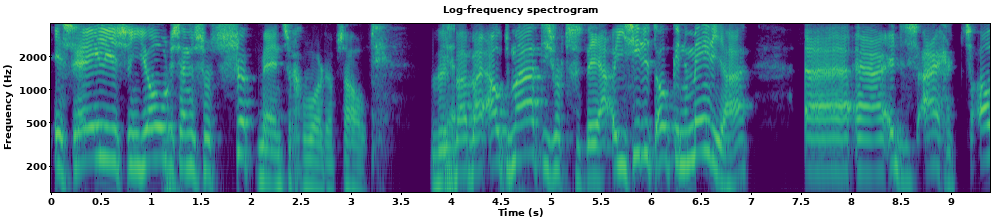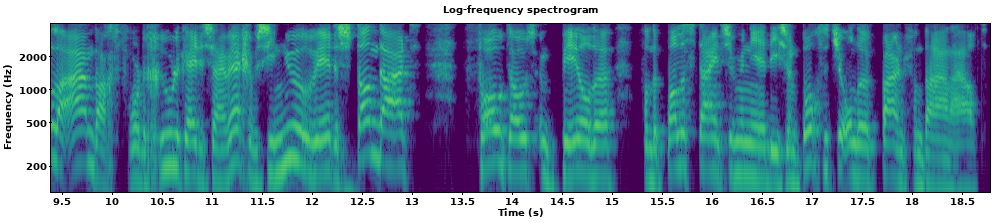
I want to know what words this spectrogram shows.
Israëliërs en Joden zijn een soort submensen geworden of zo. Waarbij automatisch wordt gezegd, ja, je ziet het ook in de media. Eh, eh, het is eigenlijk alle aandacht voor de gruwelijkheden zijn weg. We zien nu alweer de standaard foto's en beelden van de Palestijnse meneer die zijn dochtertje onder het puin vandaan haalt.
